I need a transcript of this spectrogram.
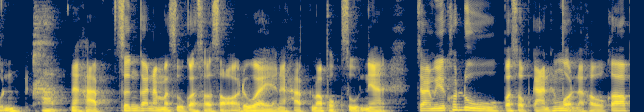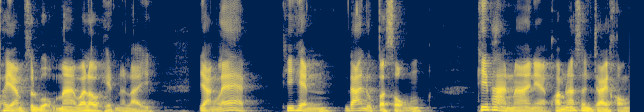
60ครับนะครับ ซึ่งก็นำมาสู่กสศด้วยนะครับ รอบ 60 เนี่ยอาจารย์วิทย์เขาดูประสบการณ์ทั้งหมดแล้วเขาก็พยายามสรุปออกมาว่าเราเห็นอะไร อย่างแรกที่เห็นด้านอุปสงค์ ที่ผ่านมาเนี่ยความน่าสนใจของ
